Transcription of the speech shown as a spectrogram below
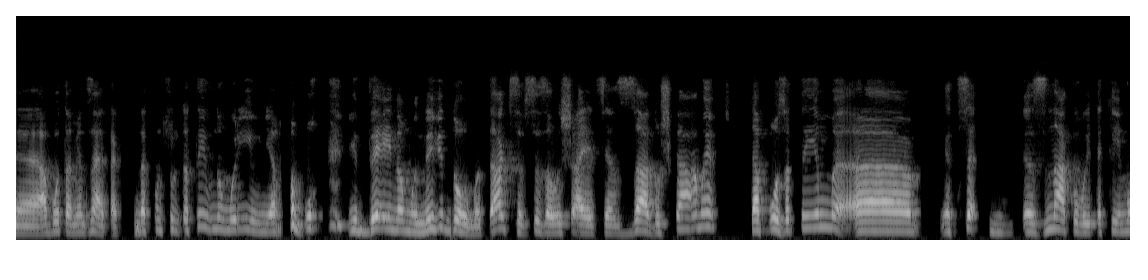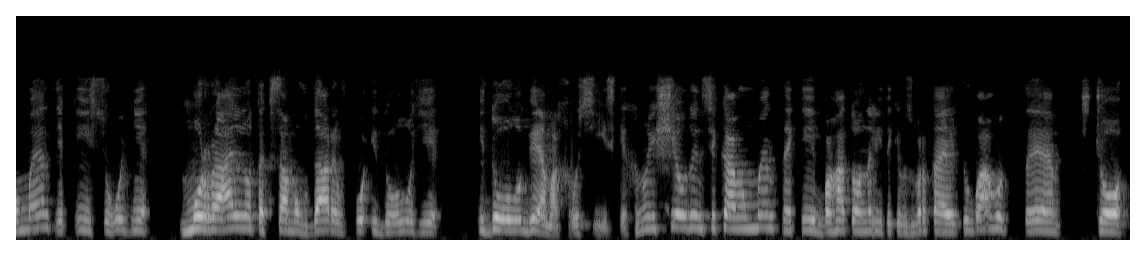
Або там я не знаю, так на консультативному рівні, або ідейному, невідомо. Так це все залишається за дужками. Та поза тим, е, це знаковий такий момент, який сьогодні морально так само вдарив по ідеології ідеологемах російських. Ну і ще один цікавий момент, на який багато аналітиків звертають увагу, це що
